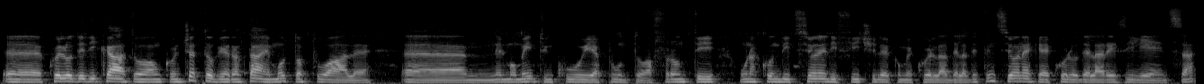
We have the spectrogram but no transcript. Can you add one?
eh, quello dedicato a un concetto che in realtà è molto attuale eh, nel momento in cui appunto affronti una condizione difficile come quella della detenzione, che è quello della resilienza.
